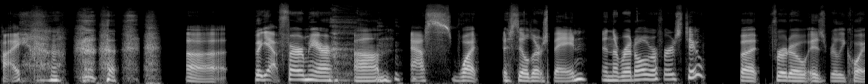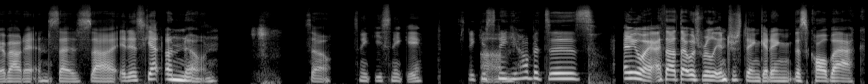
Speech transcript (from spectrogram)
hi. uh, but yeah, Faramir um, asks what Isildur's Bane in the riddle refers to, but Frodo is really coy about it and says, uh, it is yet unknown. So, sneaky, sneaky. Sneaky, Um, sneaky hobbits is. Anyway, I thought that was really interesting getting this call back.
